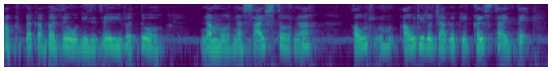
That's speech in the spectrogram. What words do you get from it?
ಆ ಪುಟಕ ಬರದೇ ಹೋಗಿದ್ದಿದ್ರೆ ಇವತ್ತು ನಮ್ಮವ್ರನ್ನ ಸಾಯಿಸ್ತವ್ರನ್ನ ಅವ್ರು, ಅವರಿರೋ ಜಾಗಕ್ಕೆ ಕಳಿಸ್ತಾ ಇದ್ದೆ.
